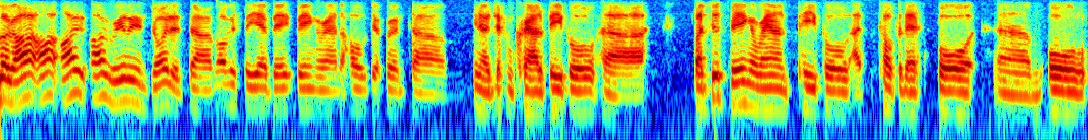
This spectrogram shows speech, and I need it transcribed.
Look, I, I, I really enjoyed it. Um, obviously, yeah, be, being around a whole different, um, you know, different crowd of people, uh, but just being around people at the top of their sport, um, all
